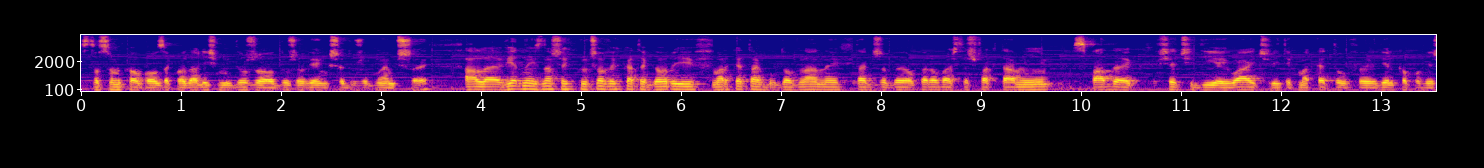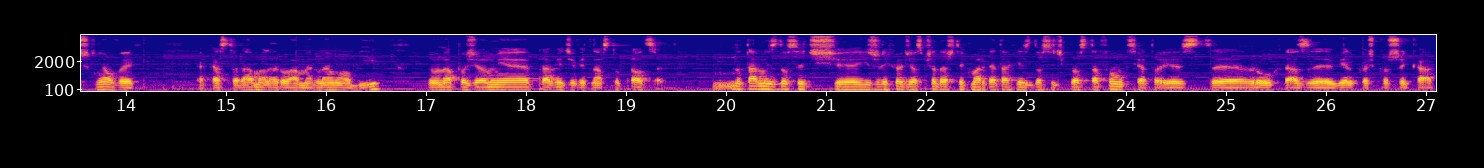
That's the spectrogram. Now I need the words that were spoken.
stosunkowo, zakładaliśmy dużo, dużo większy, dużo głębszy, ale w jednej z naszych kluczowych kategorii w marketach budowlanych, tak żeby operować też faktami, spadek w sieci DIY, czyli tych marketów wielkopowierzchniowych, jak Castorama, Leroy Merlin, Obi, był na poziomie prawie 19% no tam jest dosyć, e, jeżeli chodzi o sprzedaż w tych marketach, jest dosyć prosta funkcja. To jest e, ruch razy wielkość koszyka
